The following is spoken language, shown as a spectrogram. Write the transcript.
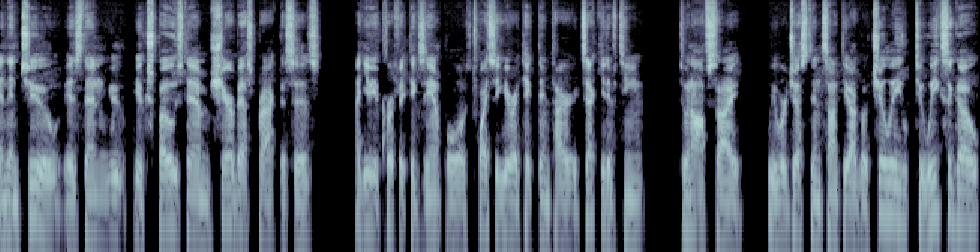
And then two is then you, you expose them, share best practices. I give you a perfect example. Twice a year, I take the entire executive team to an offsite. We were just in Santiago, Chile two weeks ago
